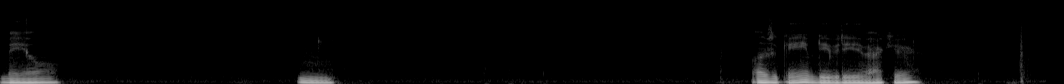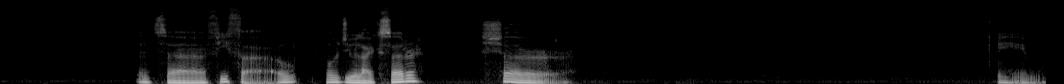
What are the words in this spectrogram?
Mail. Hmm. Oh, there's a game DVD back here. It's uh FIFA. Oh, would you like, sir? Sure. Game.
